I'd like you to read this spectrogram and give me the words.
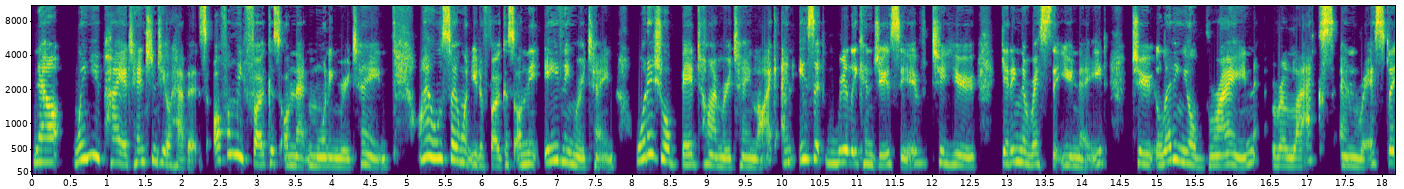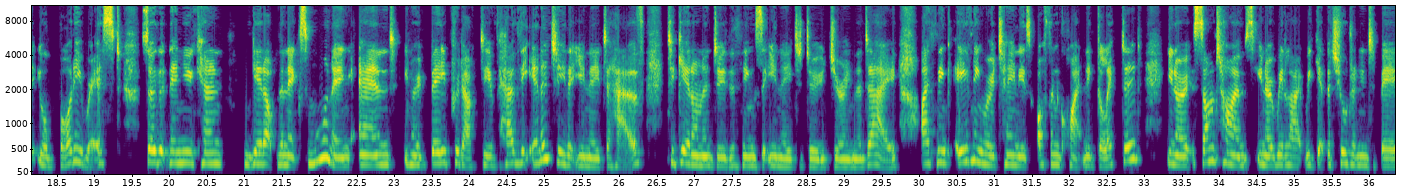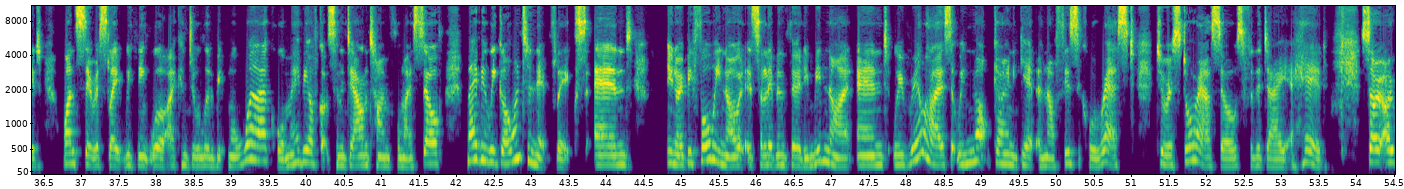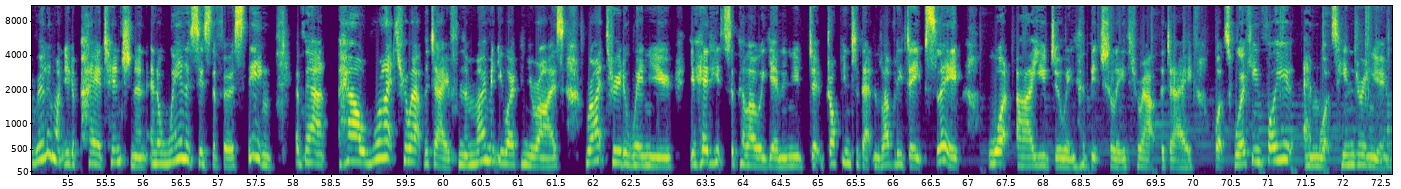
Now, when you pay attention to your habits, often we focus on that morning routine. I also want you to focus on the evening routine. What is your bedtime routine like? And is it really conducive to you getting the rest that you need, to letting your brain relax and rest, let your body rest, so that then you can get up the next morning and you know be productive have the energy that you need to have to get on and do the things that you need to do during the day. I think evening routine is often quite neglected. You know sometimes you know we like we get the children into bed. Once they're asleep we think well i can do a little bit more work or maybe i've got some downtime for myself. Maybe we go onto netflix and you know before we know it it's 11:30 midnight and we realize that we're not going to get enough physical rest to restore ourselves for the day ahead. So i really want you to pay attention and, and awareness is the first thing about how right throughout the day from the moment you open your eyes right through to when you your head hits the pillow again and you d- drop into that lovely deep sleep what are you doing habitually throughout the day? What's working for you and what's hindering you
